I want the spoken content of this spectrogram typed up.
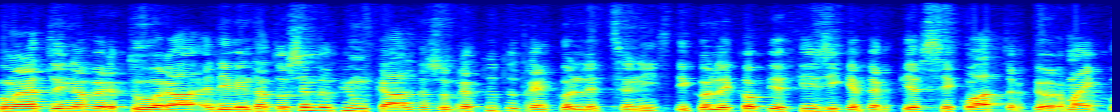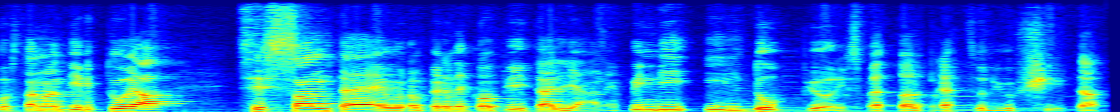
Come detto in apertura, è diventato sempre più un cult soprattutto tra i collezionisti, con le copie fisiche per PS4 che ormai costano addirittura 60 euro per le copie italiane, quindi il doppio rispetto al prezzo di uscita.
